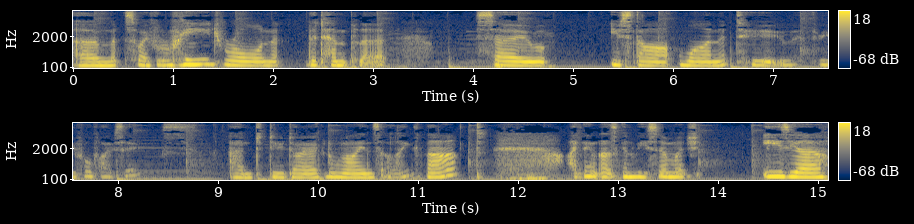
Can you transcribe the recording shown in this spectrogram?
Um, so I've redrawn the template. So you start one, two, three, four, five, six, and do diagonal lines like that. I think that's going to be so much easier.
